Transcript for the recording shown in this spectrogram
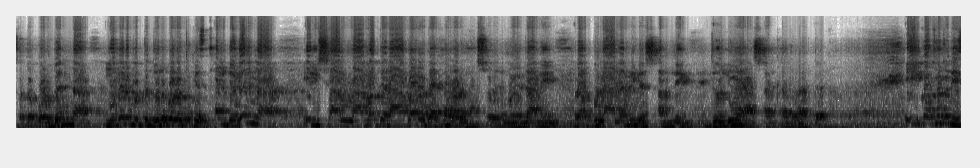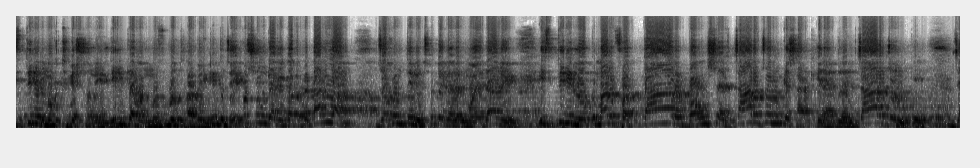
ছোট করবেন না, মনের মধ্যে দুর্বলতাকে স্থান দেবেন না। ইনশাআল্লাহ আমাদের আবারও দেখা হবে হাসরের ময়দানে। রব্বুল আলমিনের সামনে দুনিয়া সাক্ষাৎ রাখবে না এই কথা যদি স্ত্রীর মুখ থেকে শুনে, দিন কেমন মজবুত হবে? কিন্তু যে প্রসঙ্গে আমি কথাটা টানলাম, যখন তিনি ছুটে গেলেন ময়দানে, স্ত্রী লোক মারফত তার বংশের চারজনকে সাক্ষী রাখলেন। চারজনকে, যে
